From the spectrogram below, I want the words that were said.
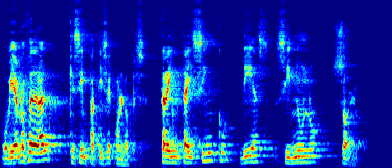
gobierno federal, que simpatice con López. 35 días sin uno solo.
